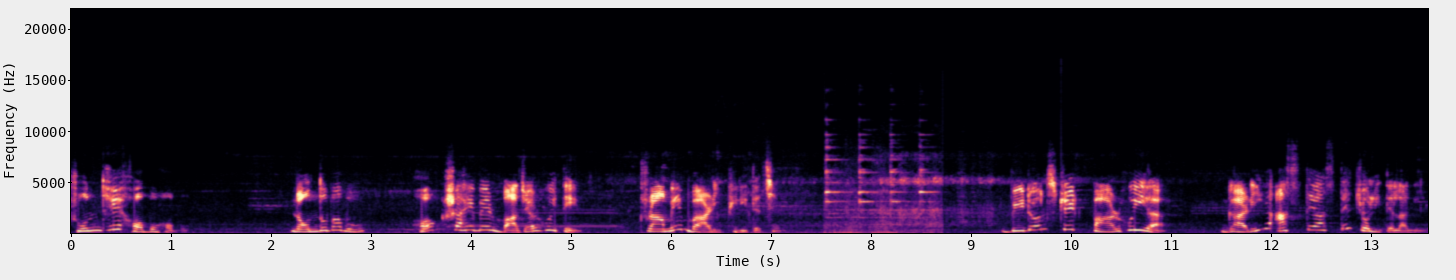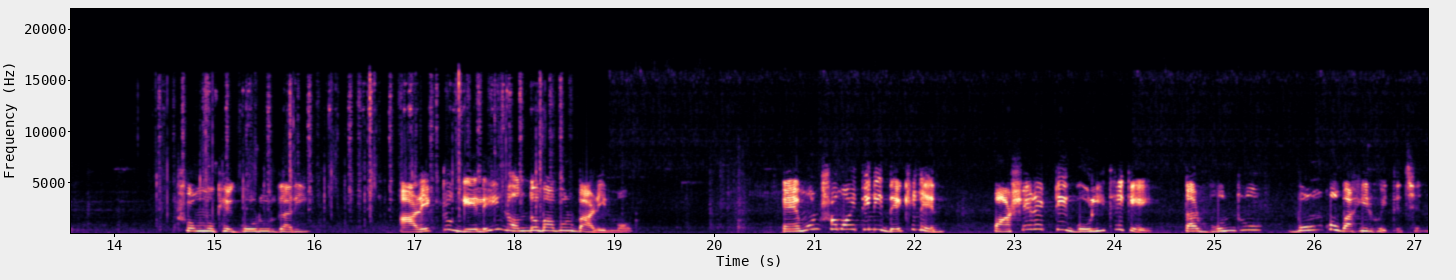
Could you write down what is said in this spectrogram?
সন্ধে হব হব। নন্দবাবু হক সাহেবের বাজার হইতে ট্রামে বাড়ি ফিরিতেছেন। বিডন স্ট্রিট পার হইয়া গাড়ি আস্তে আস্তে চলিতে লাগিল। সম্মুখে গরুর গাড়ি, আর একটু গেলেই নন্দবাবুর বাড়ির মোড়। এমন সময় তিনি দেখিলেন, পাশের একটি গলি থেকে তার বন্ধু বঙ্কু বাহির হইতেছেন।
